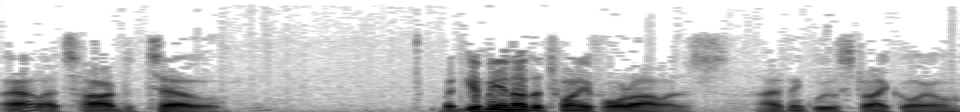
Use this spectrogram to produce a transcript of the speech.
Well, it's hard to tell. But give me another 24 hours. I think we'll strike oil.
